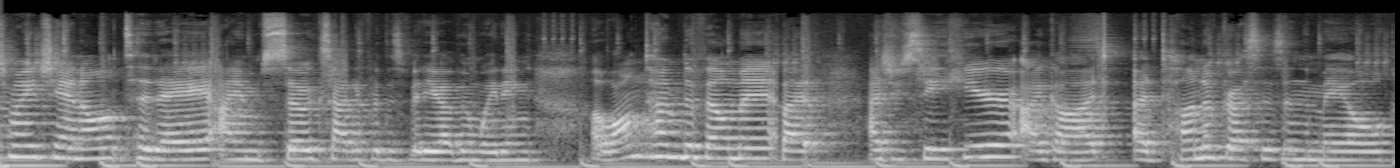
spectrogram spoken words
to my channel. Today I am so excited for this video. I've been waiting a long time to film it, but as you see here, I got a ton of dresses in the mail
